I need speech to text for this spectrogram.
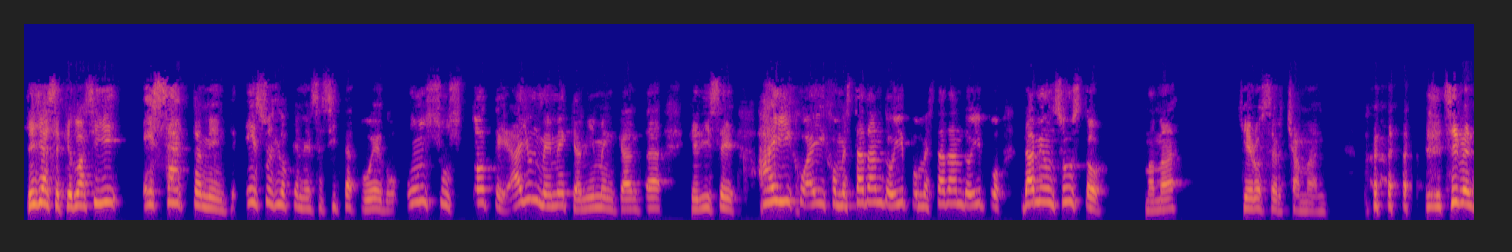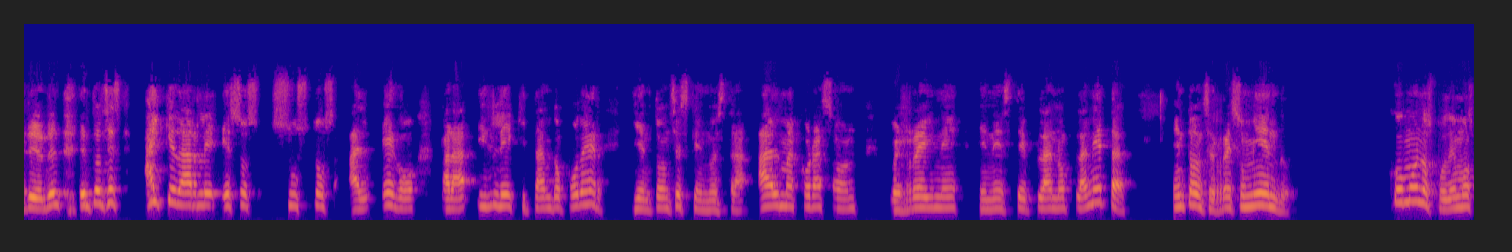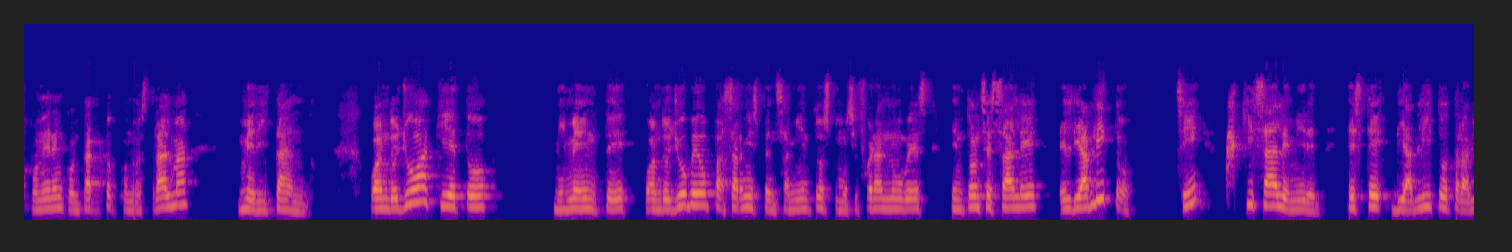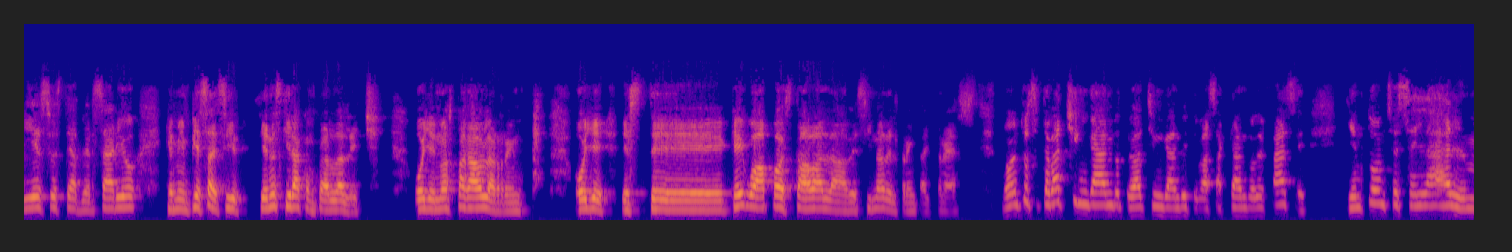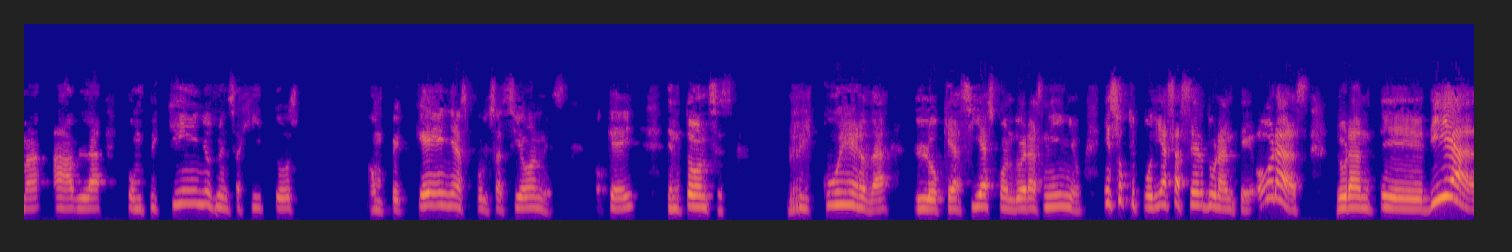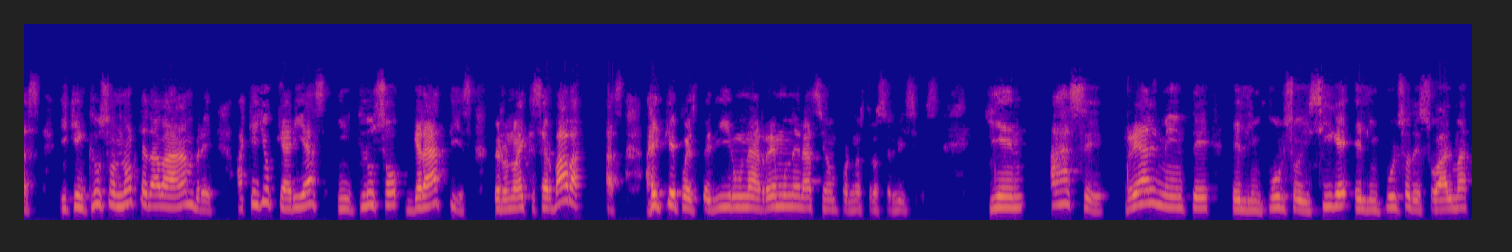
Ella se quedó así, exactamente, eso es lo que necesita tu ego, un sustote. Hay un meme que a mí me encanta que dice, ay hijo, ay hijo, me está dando hipo, me está dando hipo, dame un susto. Mamá, quiero ser chamán. ¿Sí me entienden? Entonces hay que darle esos sustos al ego para irle quitando poder y entonces que nuestra alma corazón pues reine en este plano planeta. Entonces, resumiendo, ¿cómo nos podemos poner en contacto con nuestra alma? Meditando. Cuando yo aquieto mi mente, cuando yo veo pasar mis pensamientos como si fueran nubes, entonces sale el diablito, ¿sí? Aquí sale, miren, este diablito travieso, este adversario que me empieza a decir, tienes que ir a comprar la leche. Oye, no has pagado la renta. Oye, este, qué guapa estaba la vecina del 33. ¿No? Entonces te va chingando, te va chingando y te va sacando de fase. Y entonces el alma habla con pequeños mensajitos, con pequeñas pulsaciones. ¿Ok? Entonces, recuerda lo que hacías cuando eras niño, eso que podías hacer durante horas, durante días y que incluso no te daba hambre, aquello que harías incluso gratis, pero no hay que ser babas, hay que pues pedir una remuneración por nuestros servicios. Quien hace realmente el impulso y sigue el impulso de su alma,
